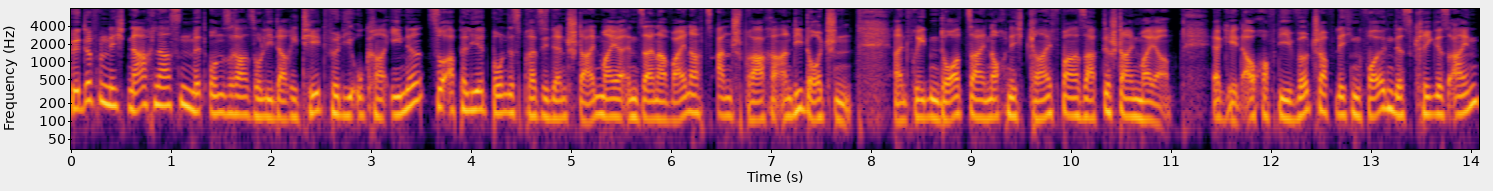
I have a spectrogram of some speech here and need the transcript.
Wir dürfen nicht nachlassen mit unserer Solidarität für die Ukraine, so appelliert Bundespräsident Steinmeier in seiner Weihnachtsansprache an die Deutschen. Ein Frieden dort sei noch nicht greifbar, sagte Steinmeier. Er geht auch auf die wirtschaftlichen Folgen des Krieges ein,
